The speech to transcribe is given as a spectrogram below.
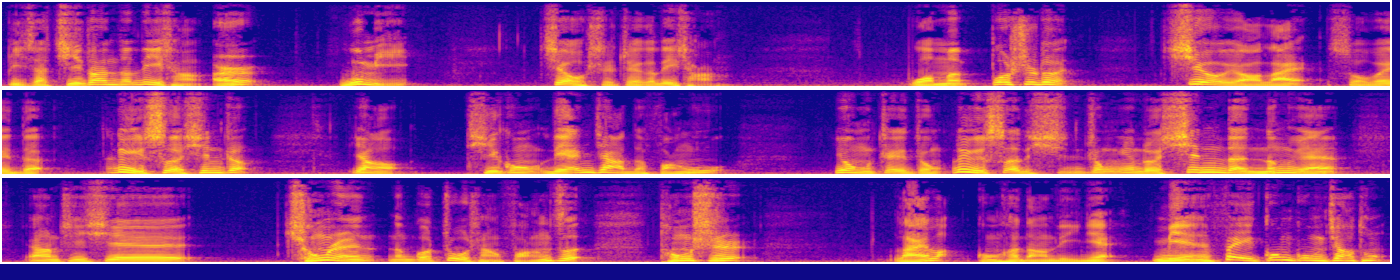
比较极端的立场，而五米就是这个立场。我们波士顿就要来所谓的绿色新政，要提供廉价的房屋，用这种绿色的新政，用这新的能源，让这些穷人能够住上房子，同时来了共和党理念，免费公共交通。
